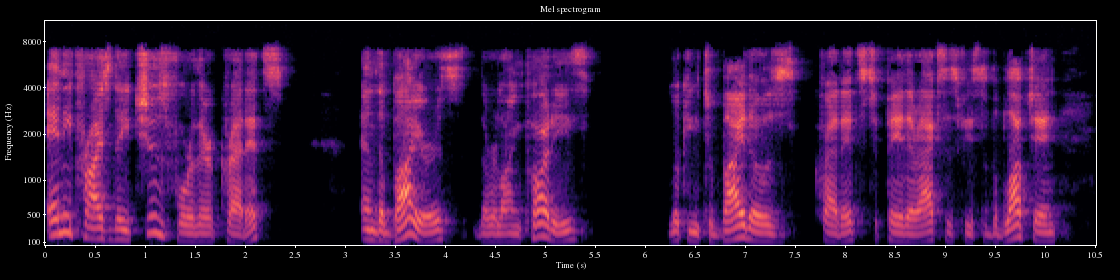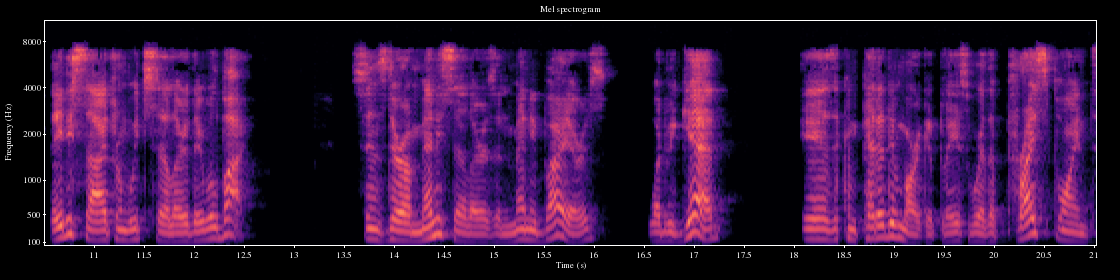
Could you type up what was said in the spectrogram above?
any price they choose for their credits, And the buyers, the relying parties, looking to buy those credits to pay their access fees to the blockchain, they decide from which seller they will buy. Since there are many sellers and many buyers, what we get is a competitive marketplace where the price point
